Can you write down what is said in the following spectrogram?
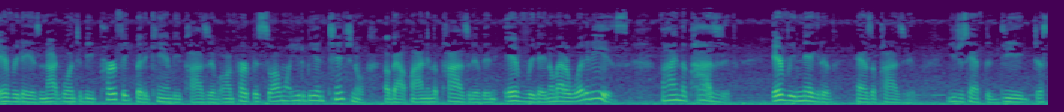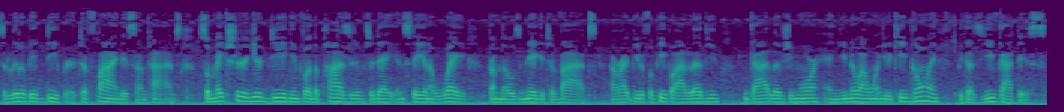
every day is not going to be perfect, but it can be positive on purpose. So I want you to be intentional about finding the positive in every day, no matter what it is. Find the positive. Every negative has a positive. You just have to dig just a little bit deeper to find it sometimes. So make sure you're digging for the positive today and staying away from those negative vibes. All right, beautiful people, I love you. God loves you more. And you know I want you to keep going because you've got this.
